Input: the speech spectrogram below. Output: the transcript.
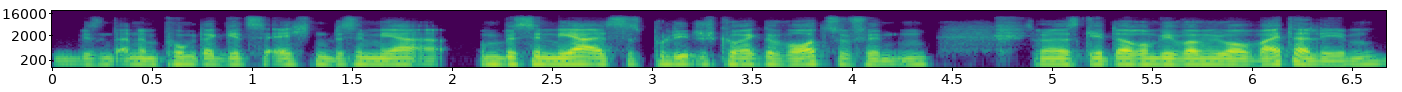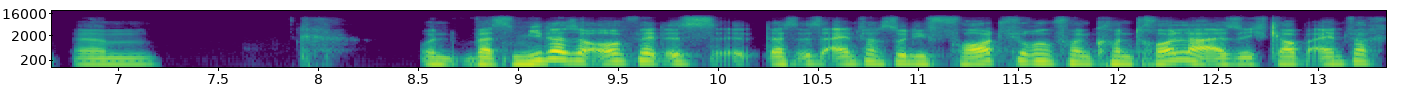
wir sind an einem Punkt, da geht es echt ein bisschen mehr, um ein bisschen mehr als das politisch korrekte Wort zu finden, sondern es geht darum, wie wollen wir überhaupt weiterleben. Ähm, und was mir da so auffällt, ist, das ist einfach so die Fortführung von Kontrolle. Also ich glaube einfach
